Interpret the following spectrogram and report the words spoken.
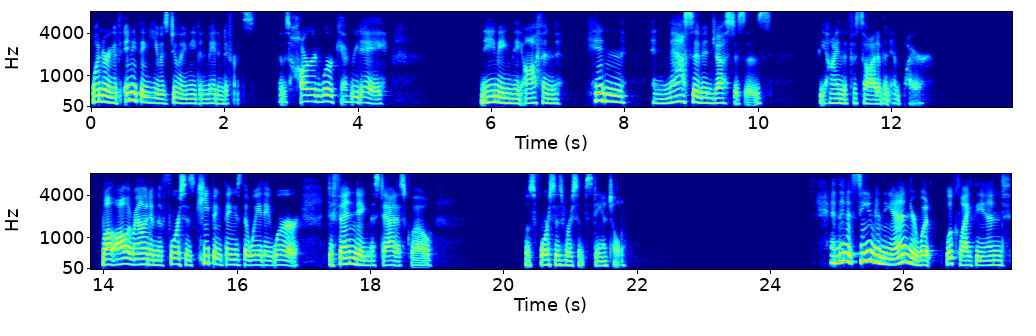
wondering if anything he was doing even made a difference. It was hard work every day, naming the often hidden and massive injustices behind the facade of an empire. While all around him, the forces keeping things the way they were, defending the status quo, those forces were substantial. And then it seemed in the end, or what looked like the end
